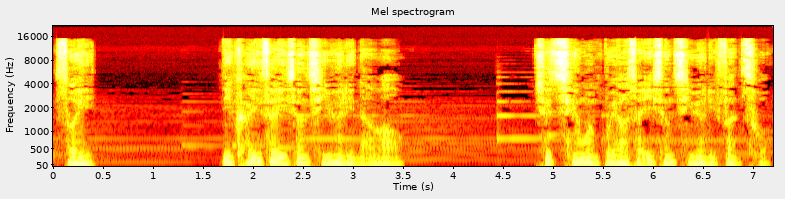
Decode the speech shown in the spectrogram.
所以，你可以在一厢情愿里难熬，却千万不要在一厢情愿里犯错。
